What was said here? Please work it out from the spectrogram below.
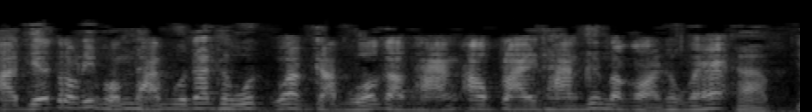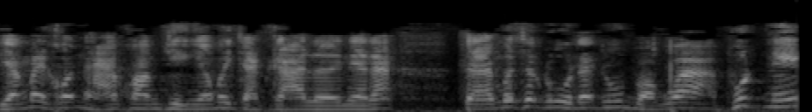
อะเดี๋ยวตรงนี้ผมถามคุณนัทวุฒิว่ากลับหัวกลับหางเอาปลายทางขึ้นมาก่อนถูกไหมฮะครับ ยังไม่ค้นหาความจริงยังไม่จัดการเลยเนี่ยนะแต่เมื่อสักครู่นัทวุฒิบอกว่าพุธนี้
